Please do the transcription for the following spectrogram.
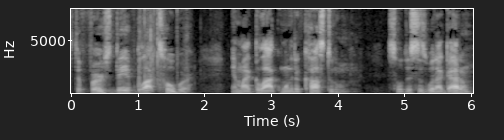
It's the first day of Glocktober, and my Glock wanted a costume. So this is what I got him.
